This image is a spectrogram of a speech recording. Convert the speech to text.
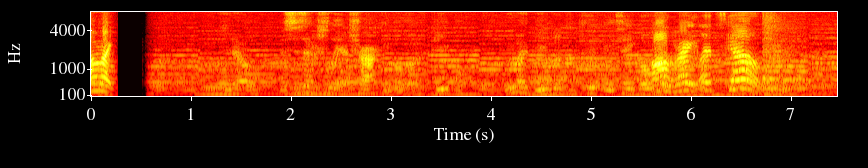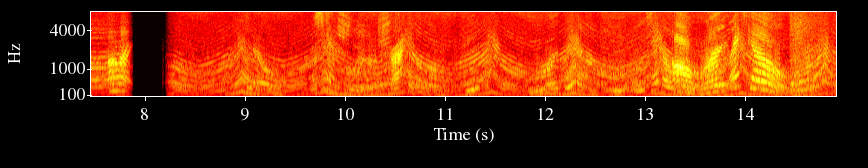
Alright, You know, this is actually attracting a lot of people. We might be able to completely take over. alright, let's go! Alright, You know, this is actually attracting a lot of people. We might be able to completely take over. alright, let's go!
